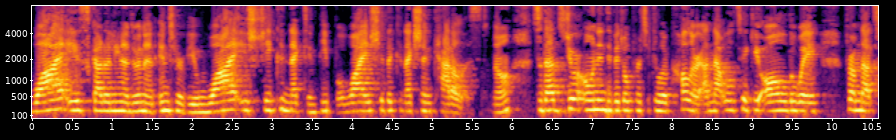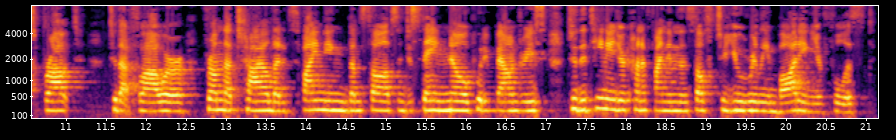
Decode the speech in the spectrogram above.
Why is Karolina doing an interview? Why is she connecting people? Why is she the connection catalyst? No? So that's your own individual particular color. And that will take you all the way from that sprout to that flower, from that child that it's finding themselves and just saying no, putting boundaries to the teenager kind of finding themselves to you really embodying your fullest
